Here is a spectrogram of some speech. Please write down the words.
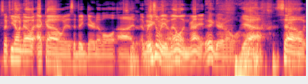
So if you don't know, Echo is a big Daredevil. Uh, a big originally a villain, right? Big Daredevil. Yeah. so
